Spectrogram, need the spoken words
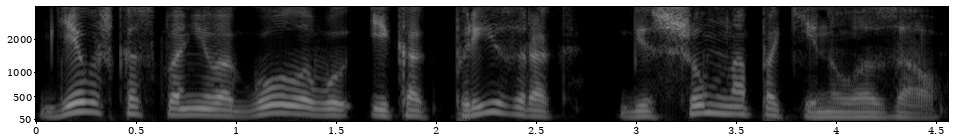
Девушка склонила голову и, как призрак, бесшумно покинула зал.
